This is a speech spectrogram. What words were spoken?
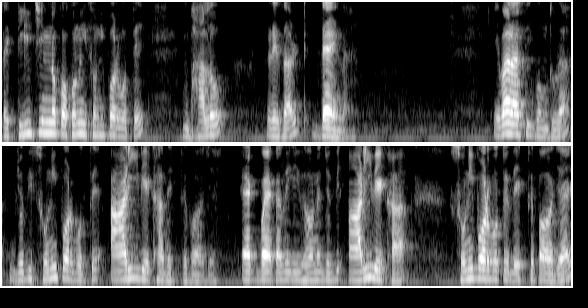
তাই তিল চিহ্ন কখনোই শনি পর্বতে ভালো রেজাল্ট দেয় না। এবার আসি বন্ধুরা, যদি শনি পর্বতে আড়ি রেখা দেখতে পাওয়া যায়, এক বা একাধিক এই ধরনের যদি আড়ি রেখা শনি পর্বতে দেখতে পাওয়া যায়,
